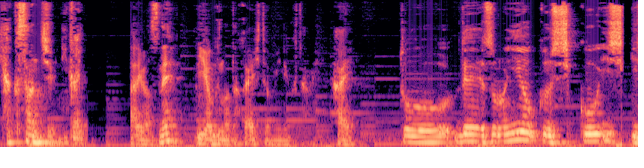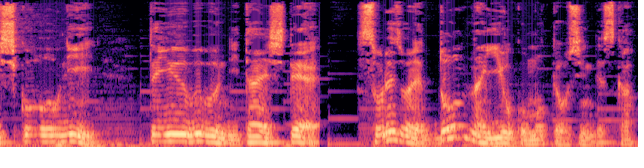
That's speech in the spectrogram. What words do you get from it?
132回ありますね。意欲の高い人を見抜くために。はい。と、で、その意欲、思考、意識、思考に、っていう部分に対して、それぞれどんな意欲を持ってほしいんですか？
